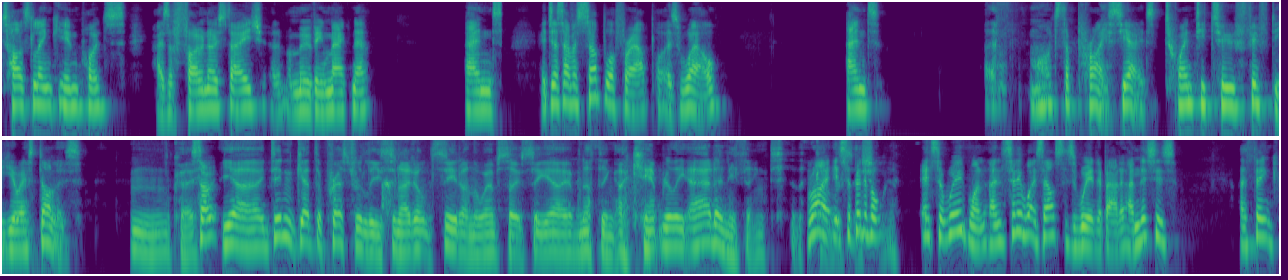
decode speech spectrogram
Toslink inputs, has a phono stage, a moving magnet, and it does have a subwoofer output as well. And uh, what's the price? Yeah, it's twenty two fifty US dollars. Hmm, okay. So yeah, I didn't get the press release and I don't see it on the website. So yeah, I have nothing. I can't really add anything to the Right, it's a bit of a- it's a weird one. And tell you what else is weird about it. And this is, I think,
